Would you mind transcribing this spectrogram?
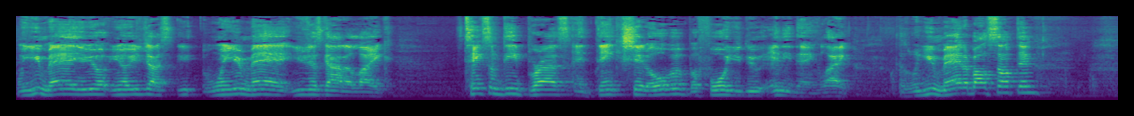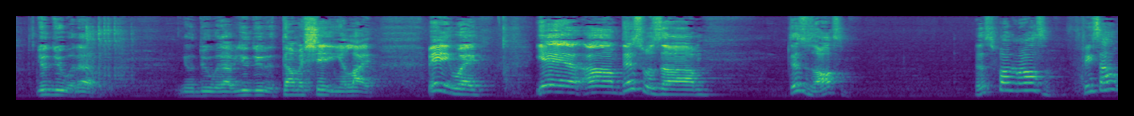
when you mad, you you know, you just, you, when you're mad, you just gotta, like, take some deep breaths and think shit over before you do anything. Like, because when you mad about something, you'll do whatever. You'll do whatever. You do the dumbest shit in your life. But anyway, yeah, um, this was um, this was awesome. This is fucking awesome. Peace out.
